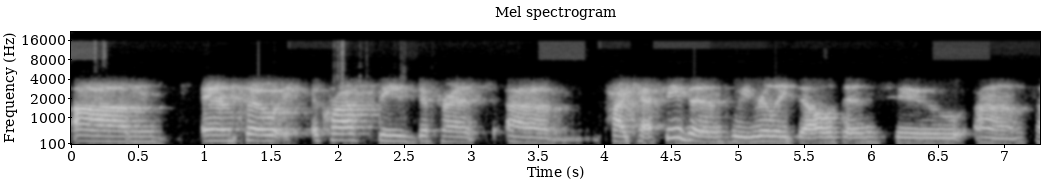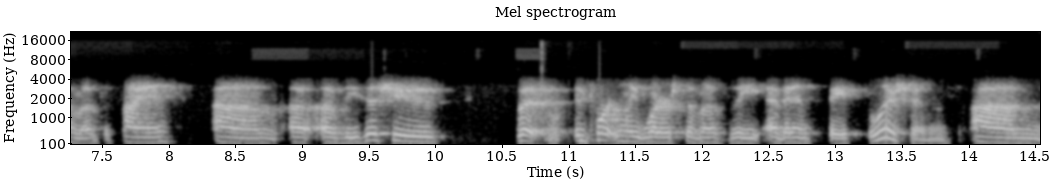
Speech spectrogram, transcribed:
Um, and so across these different um, podcast seasons, we really delve into um, some of the science um, of, of, these issues, but importantly, what are some of the evidence-based solutions, um,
